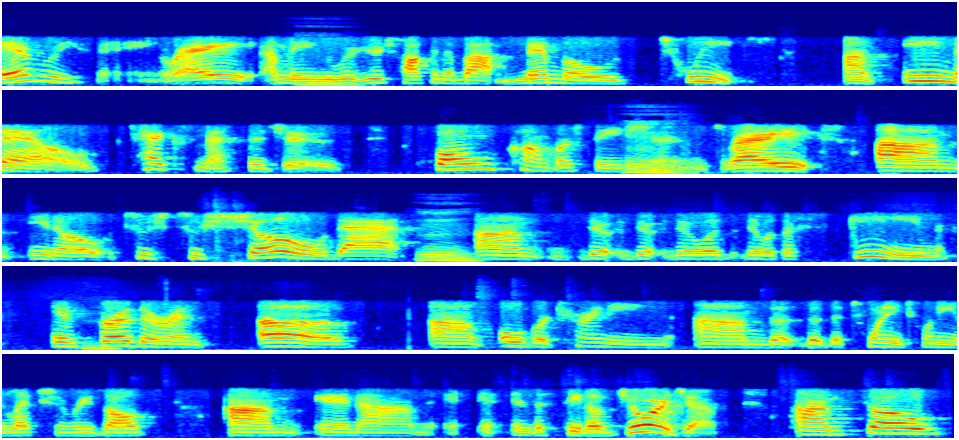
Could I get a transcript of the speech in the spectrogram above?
everything, right? I mean, mm. you're talking about memos, tweets, um, emails, text messages, phone conversations, mm. right? Um, you know, to to show that mm. um, there, there, there, was there was a scheme in mm. furtherance of um, overturning um, the, the, the 2020 election results um, in, um, in in the state of Georgia. Um, so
